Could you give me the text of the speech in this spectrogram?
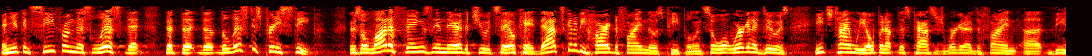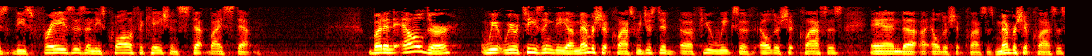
And you can see from this list that, that the, the, the list is pretty steep. There's a lot of things in there that you would say, okay, that's going to be hard to find those people. And so what we're going to do is each time we open up this passage, we're going to define uh, these, these phrases and these qualifications step by step. But an elder, we, we were teasing the uh, membership class. We just did a few weeks of eldership classes and uh, uh, eldership classes, membership classes.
